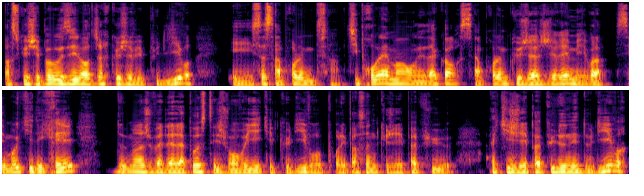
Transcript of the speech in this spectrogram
parce que j'ai pas osé leur dire que j'avais plus de livres et ça c'est un problème c'est un petit problème hein, on est d'accord c'est un problème que j'ai à gérer mais voilà c'est moi qui l'ai créé demain je vais aller à la poste et je vais envoyer quelques livres pour les personnes que j'avais pas pu à qui j'avais pas pu donner de livres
